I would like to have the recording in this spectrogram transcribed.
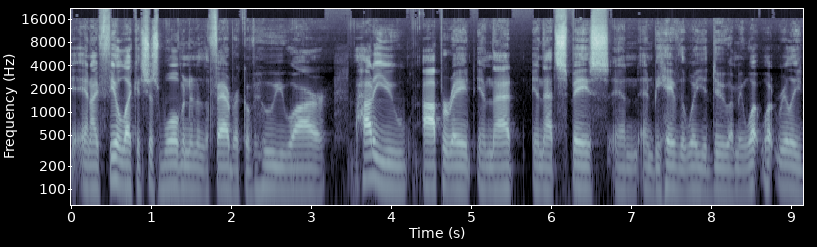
and I feel like it's just woven into the fabric of who you are. How do you operate in that in that space and, and behave the way you do? I mean, what, what really,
